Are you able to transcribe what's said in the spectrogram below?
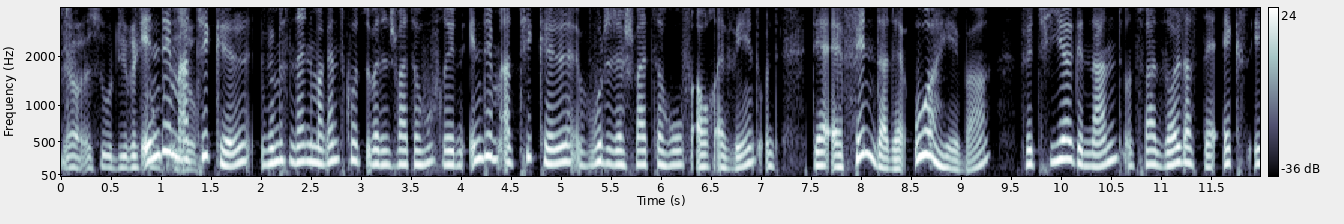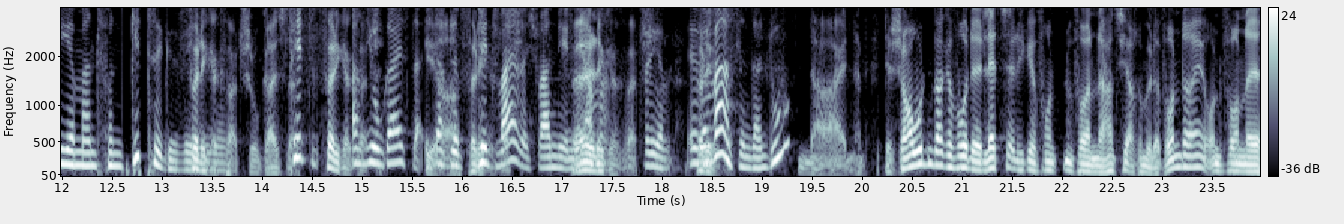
Ja, ist so die Richtung. In dem ist so. Artikel, wir müssen gleich noch mal ganz kurz über den Schweizer Hof reden. In dem Artikel wurde der Schweizer Hof auch erwähnt und der Erfinder, der Urheber, wird hier genannt und zwar soll das der Ex-Ehemann von Gitte gewesen Völliger sein. Quatsch, Jo Geisler. Pitt, Völliger ach, Quatsch. Jo Geisler. Ich Ja, dachte, völliger Pitt. Weirich waren die in Völliger. Quatsch. Völliger, äh, wer Völliger war es denn dann? Du? Nein, der Schaubudenbagger wurde letztendlich erfunden von Hans-Joachim Müller-Vondey und von äh,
